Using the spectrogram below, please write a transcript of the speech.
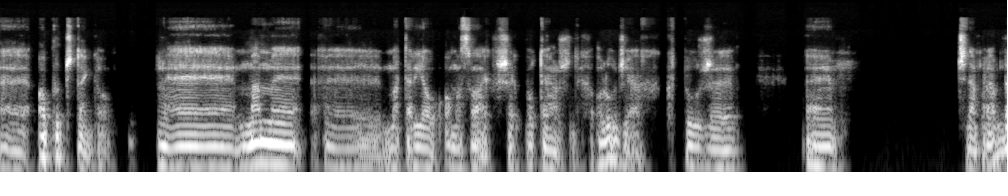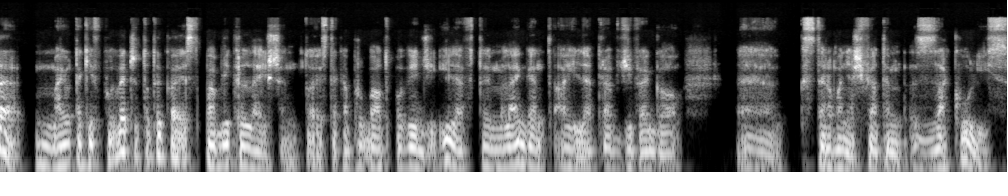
E, oprócz tego e, mamy materiał o masonach wszechpotężnych, o ludziach, którzy czy naprawdę mają takie wpływy, czy to tylko jest public relation? To jest taka próba odpowiedzi, ile w tym legend, a ile prawdziwego sterowania światem z kulis.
